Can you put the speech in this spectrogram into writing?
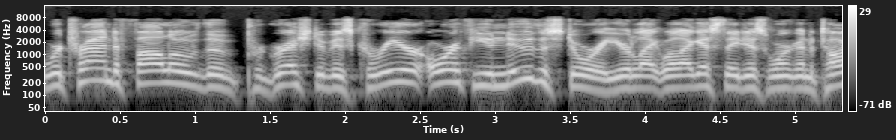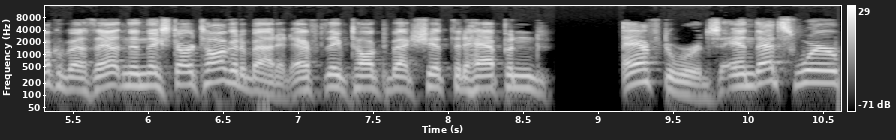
were trying to follow the progression of his career, or if you knew the story, you're like, well, I guess they just weren't going to talk about that, and then they start talking about it after they've talked about shit that happened afterwards, and that's where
